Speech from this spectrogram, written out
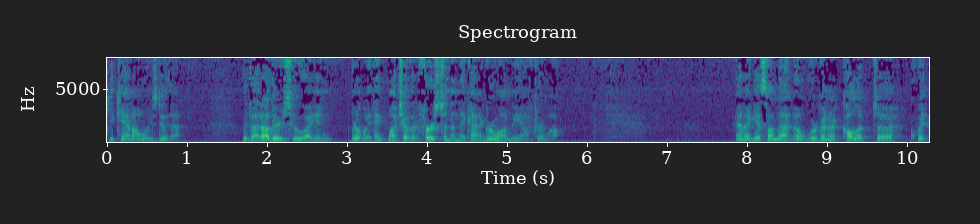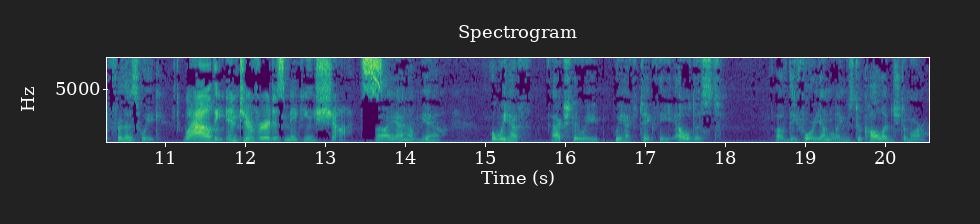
you can't always do that. We've had others who I didn't really think much of at first, and then they kind of grew on me after a while. And I guess on that note, we're going to call it uh, quit for this week. Wow, the introvert is making shots. I am, yeah. Well, we have actually we we have to take the eldest of the four younglings to college tomorrow.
